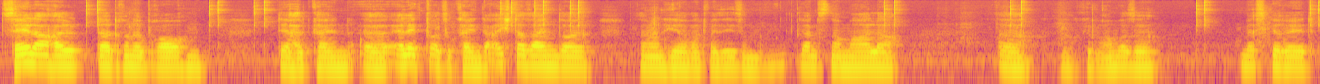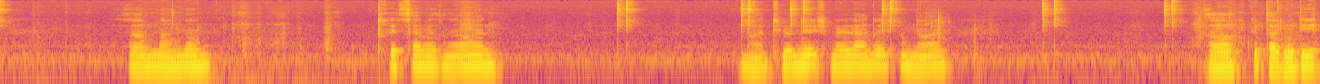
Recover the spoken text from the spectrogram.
Zähler halt da drinne brauchen, der halt kein äh, Elektro, also kein geeichter sein soll, sondern hier, was weiß ich, so ein ganz normaler, äh, okay, wo haben wir sie? Messgerät. Ähm, ähm, ähm. Drehzahlmesser, nein. Nein, Tür nicht. Meldeeinrichtung, nein. Ja, gibt halt nur die.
